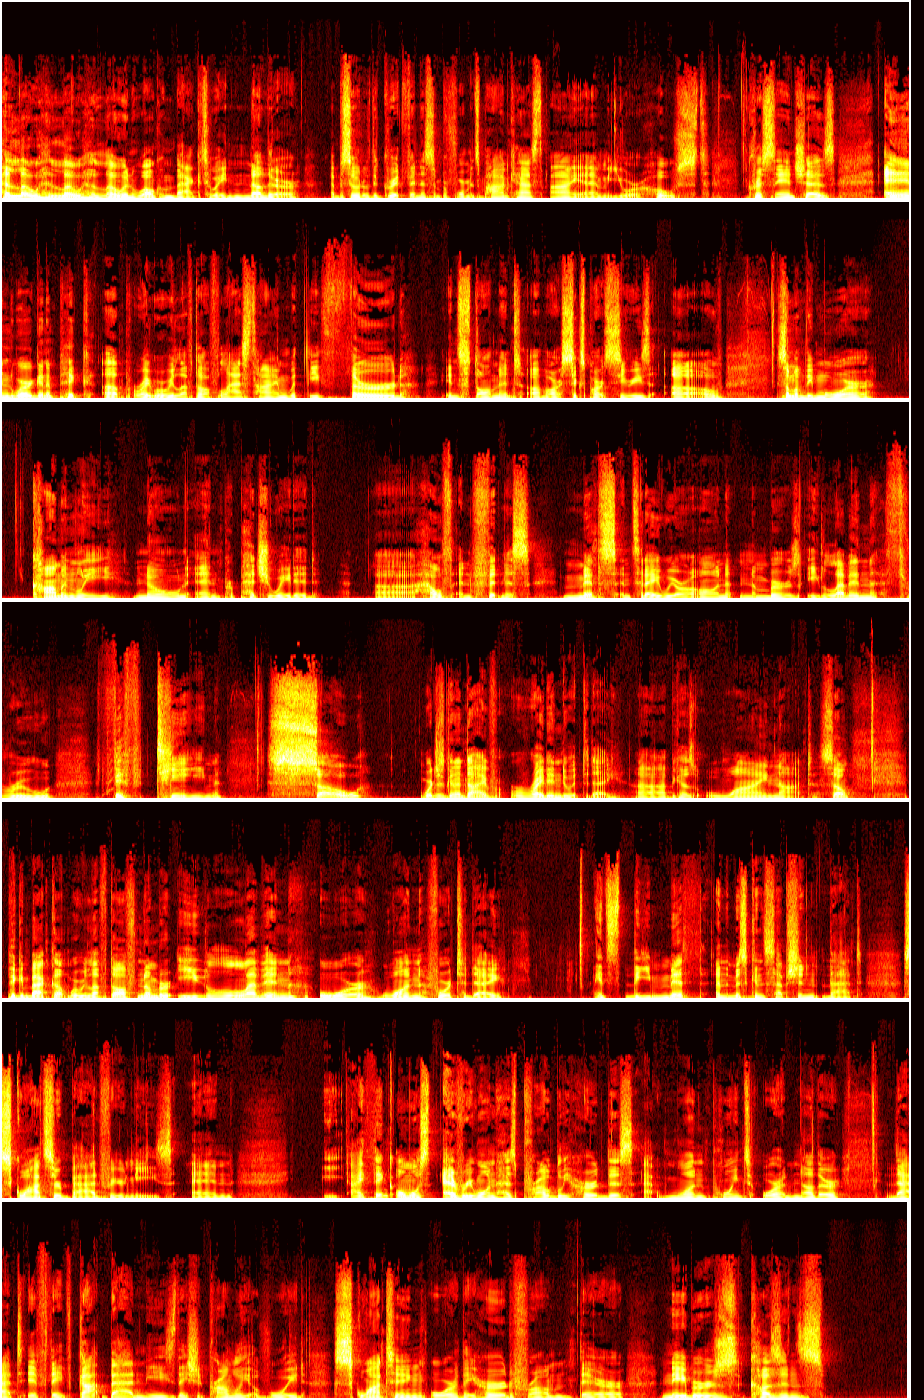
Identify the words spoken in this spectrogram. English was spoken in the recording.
Hello, hello, hello, and welcome back to another episode of the Grit Fitness and Performance Podcast. I am your host, Chris Sanchez, and we're going to pick up right where we left off last time with the third installment of our six part series of some of the more commonly known and perpetuated uh, health and fitness myths. And today we are on numbers 11 through 15. So we're just going to dive right into it today uh, because why not? So, picking back up where we left off, number 11, or one for today, it's the myth and the misconception that squats are bad for your knees. And I think almost everyone has probably heard this at one point or another that if they've got bad knees, they should probably avoid squatting, or they heard from their neighbors, cousins,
